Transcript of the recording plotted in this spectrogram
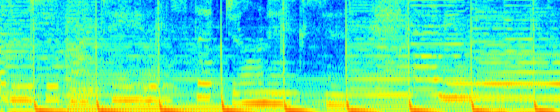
Shadows of ideals that don't exist anymore.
